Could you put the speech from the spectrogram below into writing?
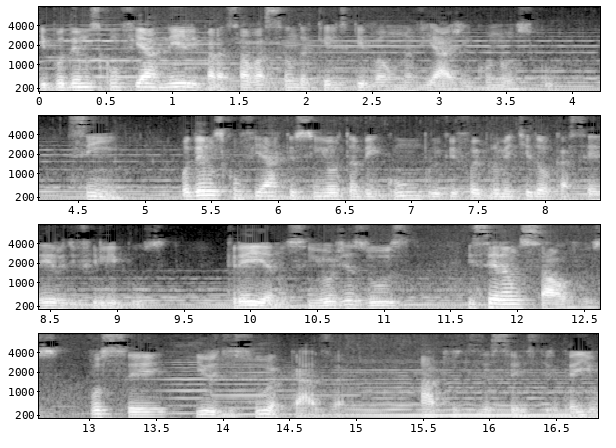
e podemos confiar nele para a salvação daqueles que vão na viagem conosco. Sim, podemos confiar que o Senhor também cumpre o que foi prometido ao carcereiro de Filipos. Creia no Senhor Jesus e serão salvos, você e os de sua casa. Atos 16, 31.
